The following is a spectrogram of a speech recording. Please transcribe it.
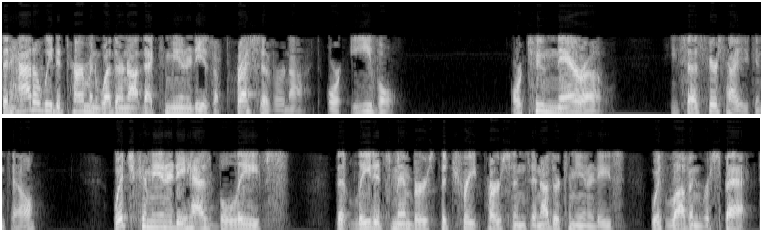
then how do we determine whether or not that community is oppressive or not, or evil, or too narrow? He says, here's how you can tell. Which community has beliefs that lead its members to treat persons in other communities with love and respect,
